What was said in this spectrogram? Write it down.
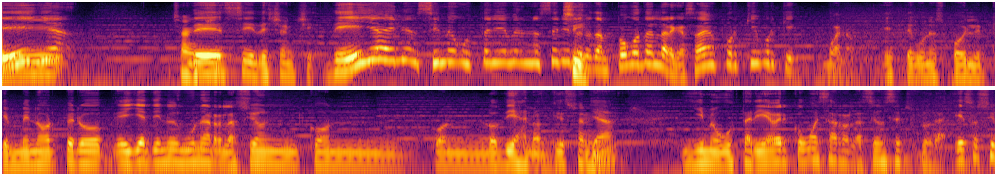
De ella, de, sí, de Shang-Chi. De ella, Alien, sí me gustaría ver una serie, Sí. pero tampoco tan larga. ¿Sabes por qué? Porque, bueno, este es un spoiler que es menor, pero ella tiene alguna relación con, con los 10 Los anillos. 10 ¿ya? anillos. Y me gustaría ver cómo esa relación se explora. Eso sí,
